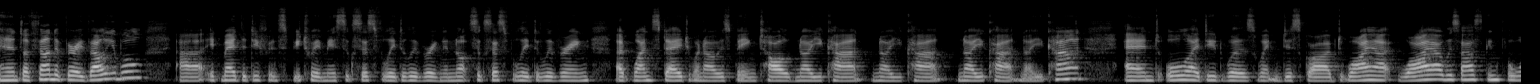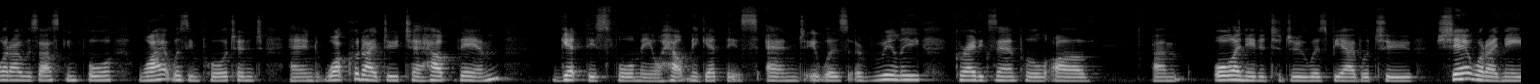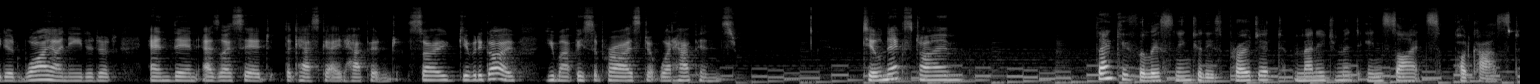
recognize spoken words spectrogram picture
And I found it very valuable. Uh, it made the difference between me successfully delivering and not successfully delivering at one stage when I was being told, no, you can't, no, you can't, no, you can't, no, you can't. And all I did was went and described why I, why I was asking for what I was asking for, why it was important, and what could I do to help them get this for me or help me get this. And it was a really great example of um, all I needed to do was be able to share what I needed, why I needed it, and then, as I said, the cascade happened. So give it a go. You might be surprised at what happens. Till next time. Thank you for listening to this Project Management Insights podcast.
